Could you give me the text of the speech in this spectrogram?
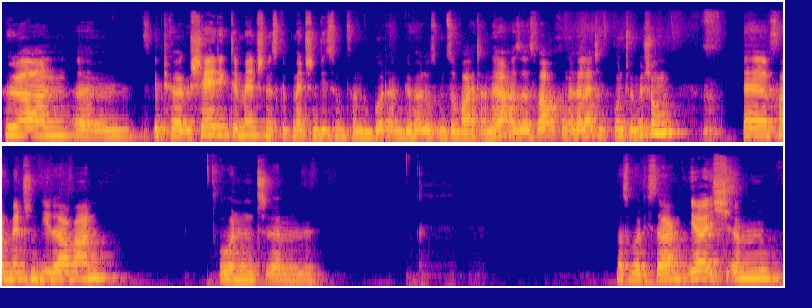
hören. Ähm, es gibt hörgeschädigte Menschen, es gibt Menschen, die sind von Geburt an gehörlos und so weiter. Ne? Also es war auch eine relativ bunte Mischung äh, von Menschen, die da waren. Und ähm, was wollte ich sagen? Ja, ich, ähm,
